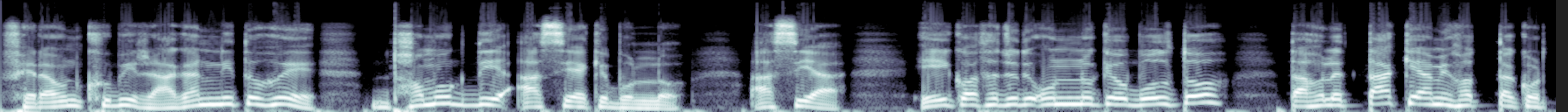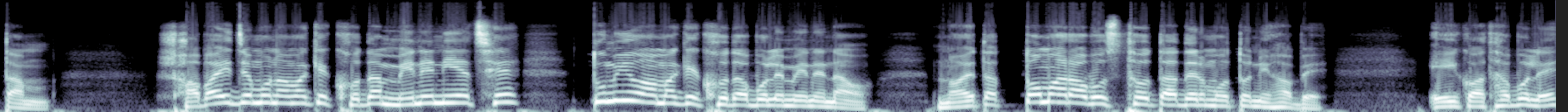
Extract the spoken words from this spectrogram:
ফেরাউন খুবই রাগান্বিত হয়ে ধমক দিয়ে আসিয়াকে বলল, আসিয়া, এই কথা যদি অন্য কেউ বলতো, তাহলে তাকে আমি হত্যা করতাম। সবাই যেমন আমাকে খোদা মেনে নিয়েছে, তুমিও আমাকে খোদা বলে মেনে নাও, নয়তো তোমার অবস্থাও তাদের মতনই হবে। এই কথা বলে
